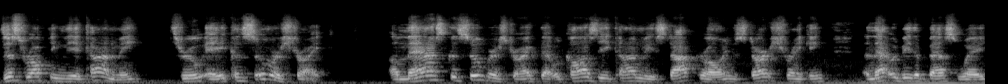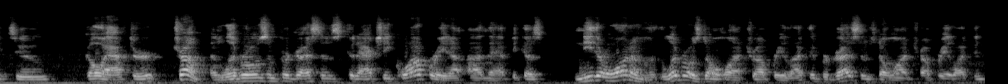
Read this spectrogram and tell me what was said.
disrupting the economy through a consumer strike, a mass consumer strike that would cause the economy to stop growing, to start shrinking, and that would be the best way to go after Trump. And liberals and progressives could actually cooperate on that because neither one of them, liberals don't want Trump reelected, progressives don't want Trump reelected.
